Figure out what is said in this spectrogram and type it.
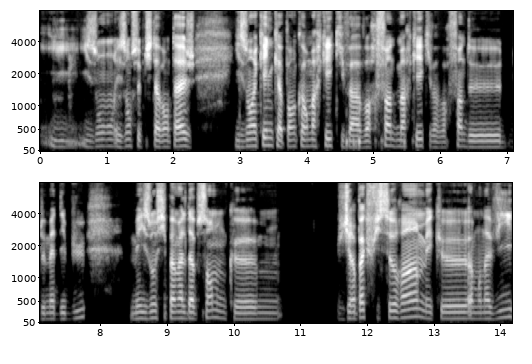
Ils, ont, ils ont ce petit avantage. Ils ont un Kane qui a pas encore marqué, qui va avoir fin de marquer, qui va avoir fin de, de mettre des buts. Mais ils ont aussi pas mal d'absents, donc euh, je dirais pas que je suis serein, mais que à mon avis,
